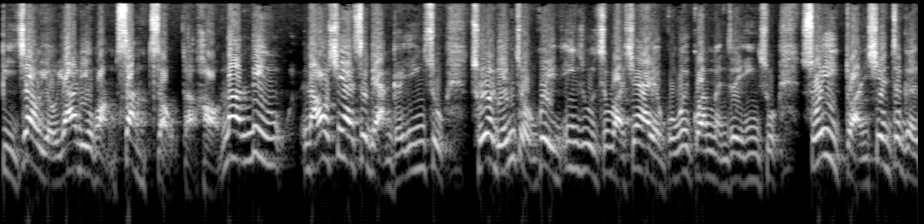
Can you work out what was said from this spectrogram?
比较有压力往上走的，好，那另然后现在是两个因素，除了联总会因素之外，现在有国会关门这个因素，所以短线这个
